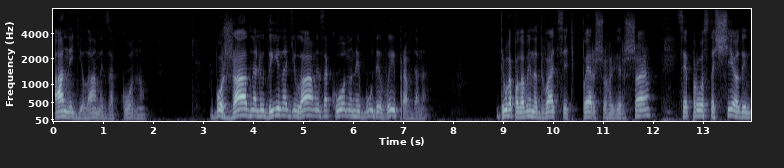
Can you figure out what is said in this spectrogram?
а не ділами закону. Бо жадна людина ділами закону не буде виправдана. Друга половина 21 вірша. Це просто ще один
